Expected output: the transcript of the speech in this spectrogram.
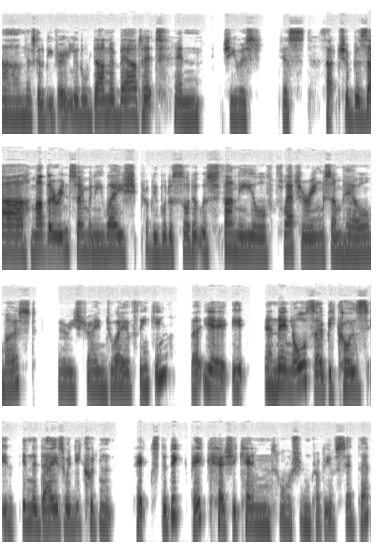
um, there's going to be very little done about it. And she was just such a bizarre mother in so many ways. She probably would have thought it was funny or flattering somehow almost. Very strange way of thinking. But yeah, it and then also because in, in the days when you couldn't text a dick pic, as you can, or shouldn't probably have said that.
